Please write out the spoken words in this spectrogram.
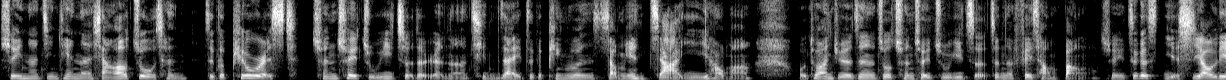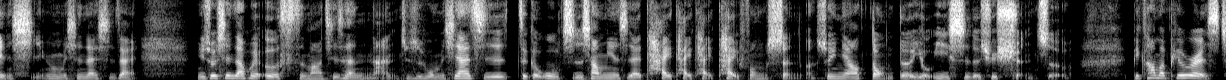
所以呢，今天呢，想要做成这个 purist 纯粹主义者的人呢，请在这个评论上面加一好吗？我突然觉得，真的做纯粹主义者真的非常棒，所以这个也是要练习。因为我们现在是在，你说现在会饿死吗？其实很难。就是我们现在其实这个物质上面实在太太太太丰盛了，所以你要懂得有意识的去选择。Become a purist.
